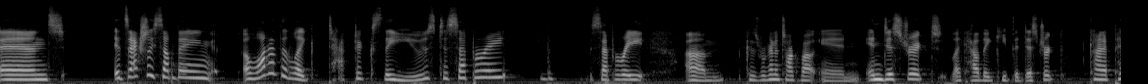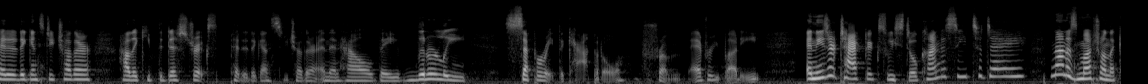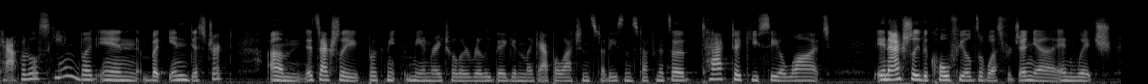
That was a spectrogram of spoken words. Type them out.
and it's actually something a lot of the like tactics they use to separate the, separate um, because we're going to talk about in in district like how they keep the district kind of pitted against each other how they keep the districts pitted against each other and then how they literally separate the Capitol from everybody. And these are tactics we still kind of see today not as much on the capital scheme but in but in district. Um, it's actually both me, me and rachel are really big in like appalachian studies and stuff and it's a tactic you see a lot in actually the coal fields of west virginia in which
